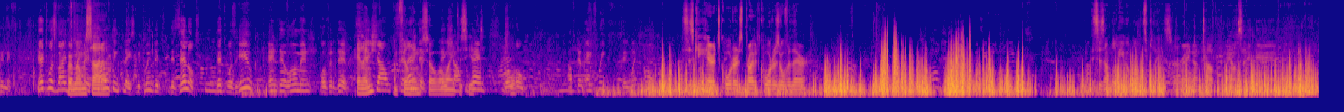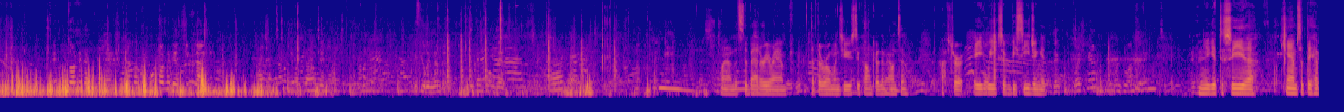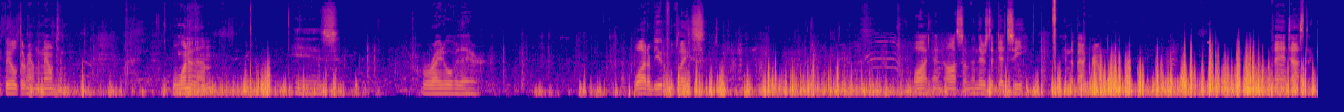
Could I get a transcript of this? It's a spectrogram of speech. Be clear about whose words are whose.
Speaker 1: the left. That was, by the way, the shouting place between the, the zealots that was here and the Roman over there.
Speaker 2: Helen,
Speaker 1: shout,
Speaker 2: I'm filming, so I want you to see
Speaker 1: them,
Speaker 2: it.
Speaker 1: Go home. After eight weeks, they went home.
Speaker 2: This is King Herod's quarters, private quarters over there. This is unbelievable, this place. Right Wow, that's the battery ramp that the Romans used to conquer the mountain after eight weeks of besieging it. And you get to see the camps that they have built around the mountain. One of them is right over there. What a beautiful place. and awesome. And there's the Dead Sea in the background. Fantastic.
